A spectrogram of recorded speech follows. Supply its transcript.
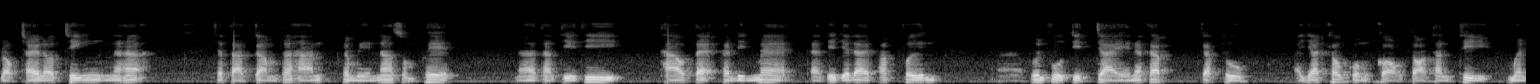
หลอกใช้แล้วทิ้งนะฮะชะตากรรมทหารเขมรน่าสมเพชนะทันทีที่เท้าแตะแผ่นดินแม่แทนที่จะได้พักฟื้นฟื้นฟูจิตใจนะครับกลับถูกอายัดเข้ากลมกองต่อทันทีเหมือน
